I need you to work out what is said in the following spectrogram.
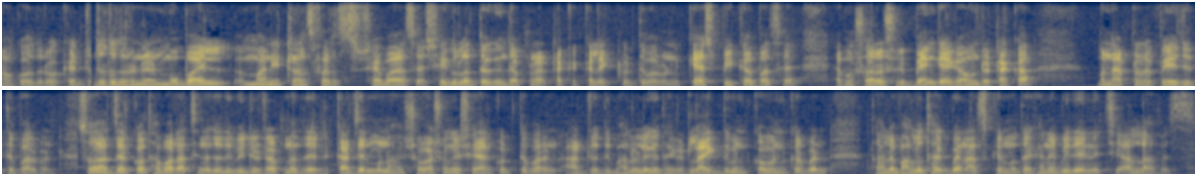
নগদ, রকেট, যত ধরনের মোবাইল মানি ট্রান্সফার সেবা আছে, সেগুলোতেও কিন্তু আপনারা টাকা কালেক্ট করতে পারবেন। ক্যাশ পিক আছে এবং সরাসরি ব্যাংক অ্যাকাউন্টে টাকা মানে আপনারা পেয়ে যেতে পারবেন। সো আজ আর কথা বাড়াচ্ছি না, যদি ভিডিওটা আপনাদের কাজের মনে হয়, সবার সঙ্গে শেয়ার করতে পারেন। আর যদি ভালো লেগে থাকে লাইক দেবেন কমেন্ট করবেন। তাহলে ভালো থাকবেন। আজকের মতো এখানে বিদায় নিচ্ছি। আল্লাহ হাফেজ।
